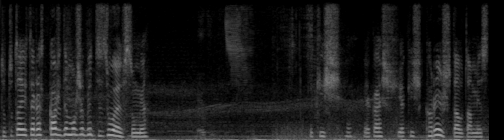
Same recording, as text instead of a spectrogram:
To tutaj teraz każdy może być zły w sumie. Jakiś, jakaś, jakiś kryształ tam jest.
